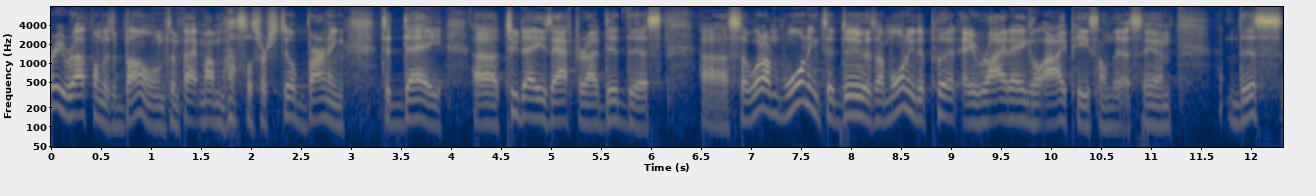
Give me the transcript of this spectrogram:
pretty rough on his bones. In fact, my muscles are still burning today, uh, two days after I did this. Uh, so what I'm wanting to do is I'm wanting to put a right angle eyepiece on this. And this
